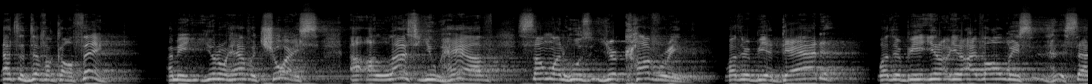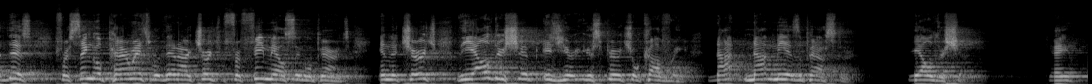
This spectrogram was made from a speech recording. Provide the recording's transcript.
that's a difficult thing. I mean, you don't have a choice uh, unless you have someone who's you're covering, whether it be a dad, whether it be, you know, you know, I've always said this for single parents within our church, for female single parents in the church, the eldership is your, your spiritual covering, not, not me as a pastor, the eldership. Okay?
